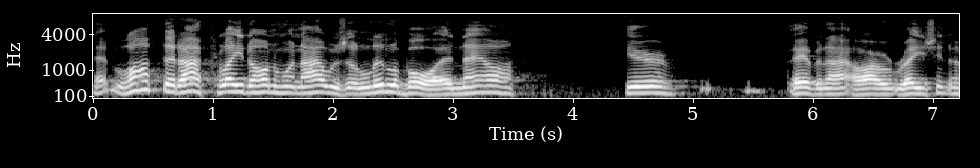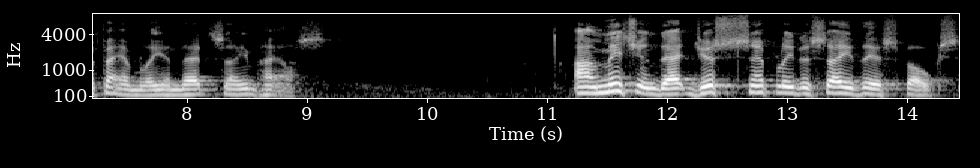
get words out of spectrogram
That lot that I played on when I was a little boy, and now here Bev and I are raising a family in that same house. I mentioned that just simply to say this, folks.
